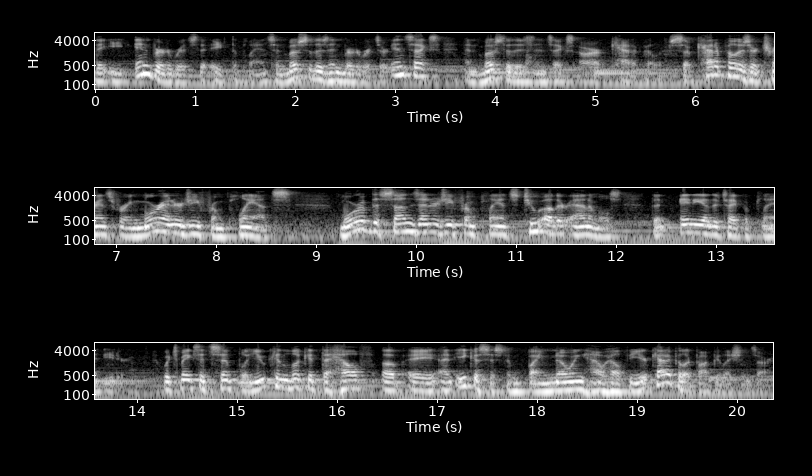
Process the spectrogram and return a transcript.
They eat invertebrates that eat the plants, and most of those invertebrates are insects, and most of those insects are caterpillars. So caterpillars are transferring more energy from plants, more of the sun's energy from plants to other animals than any other type of plant eater which makes it simple. You can look at the health of a, an ecosystem by knowing how healthy your caterpillar populations are.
